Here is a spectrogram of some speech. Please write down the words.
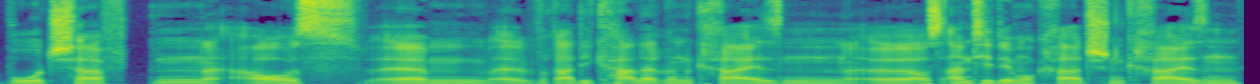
Botschaften aus ähm, radikaleren Kreisen, äh, aus antidemokratischen Kreisen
